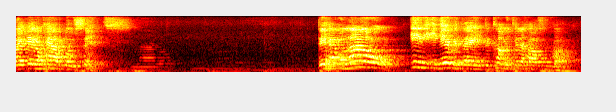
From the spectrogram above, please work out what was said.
Like they don't have no sense. They have allowed any and everything to come into the house of God.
